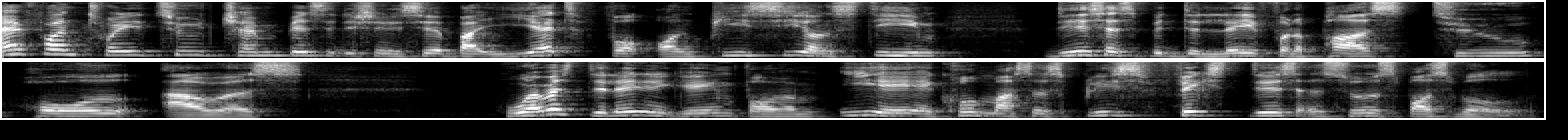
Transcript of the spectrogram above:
F1 22 Champions Edition is here, but yet for on PC on Steam, this has been delayed for the past two whole hours. Whoever's delaying the game from EA and Codemasters, please fix this as soon as possible.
